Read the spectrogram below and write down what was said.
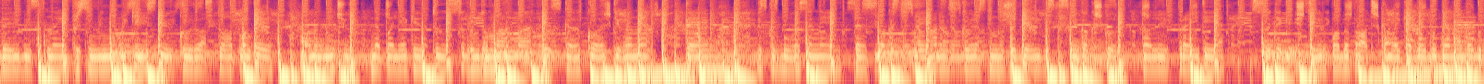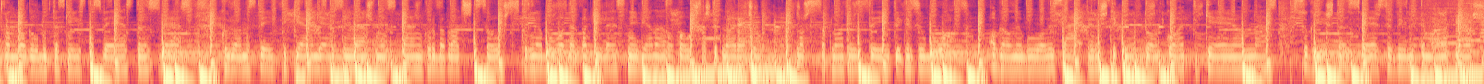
Berybiai sapnai, prisiminimai keisti, kuriuos tu aplankai. Mano minčių nepalieki, tu sugrūdama man viską, ko aš gyvenu. Taip, viskas buvo seniai, tas juokas, tas svajonės, kurias tu nužudėjai Viskas liko kažkur toli praeityje. Sudegi ištirpo beprotiškam laikė, galbūt diena, galbūt vanduo, galbūt tas keistas vėjas, tas vėjas Kuriuo mes taip tikėjomės, nusineš mus ten, kur beprotiškas aukštis Kur nebuvo dar pakilęs nei vienas paukštas, aš taip norėčiau Nors sapnuoti tai, kas jau buvo O gal nebuvo visai. Ir aš tikiu tuo, kuo tikėjomės. Sugrįžtas vėjas ir vilti man atneš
